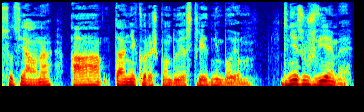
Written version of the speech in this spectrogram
sociálna a tá nekorešponduje s triednym bojom. Dnes už vieme,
